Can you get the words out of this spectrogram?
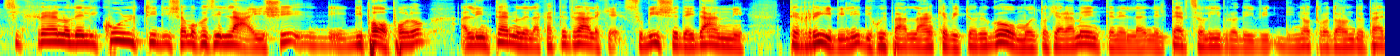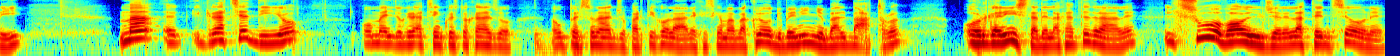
Si creano dei culti, diciamo così, laici, di, di popolo all'interno della cattedrale che subisce dei danni terribili, di cui parla anche Vittorio Hugo molto chiaramente nel, nel terzo libro di, di, Notre Dame de Paris, ma eh, grazie a Dio o meglio grazie in questo caso a un personaggio particolare che si chiamava Claude Benigno Balbatro, organista della cattedrale, il suo volgere l'attenzione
